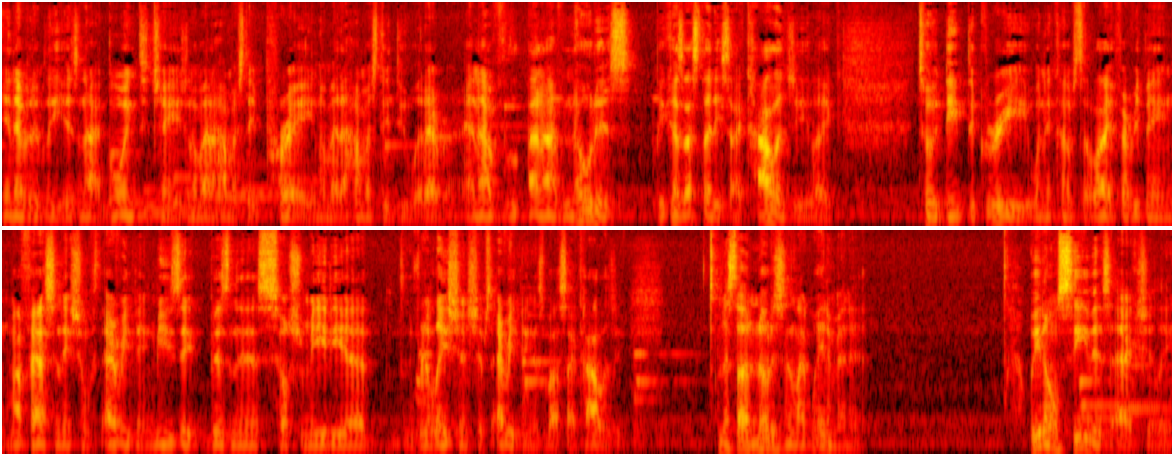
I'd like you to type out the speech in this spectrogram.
inevitably is not going to change no matter how much they pray no matter how much they do whatever. And i've and i've noticed because i study psychology like to a deep degree when it comes to life everything my fascination with everything music business social media relationships everything is about psychology. And i started noticing like wait a minute. We don't see this actually.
